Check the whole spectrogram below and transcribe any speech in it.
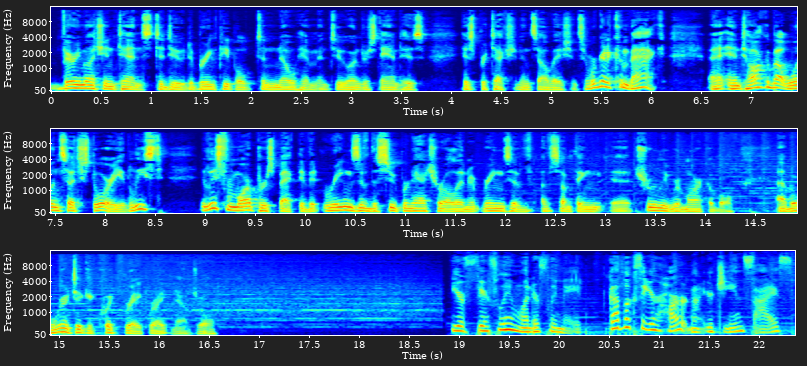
very much intends to do to bring people to know him and to understand his his protection and salvation. So we're going to come back uh, and talk about one such story. At least at least from our perspective, it rings of the supernatural and it rings of of something uh, truly remarkable. Uh, but we're going to take a quick break right now, Joel. You're fearfully and wonderfully made. God looks at your heart, not your jean size.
